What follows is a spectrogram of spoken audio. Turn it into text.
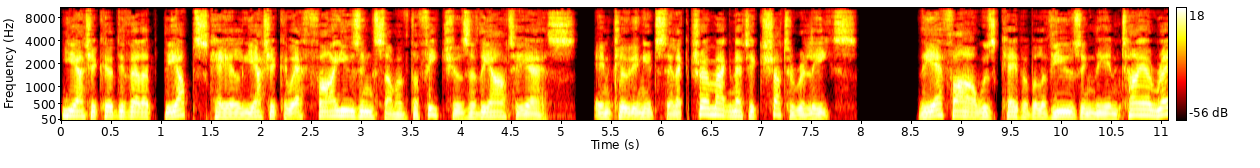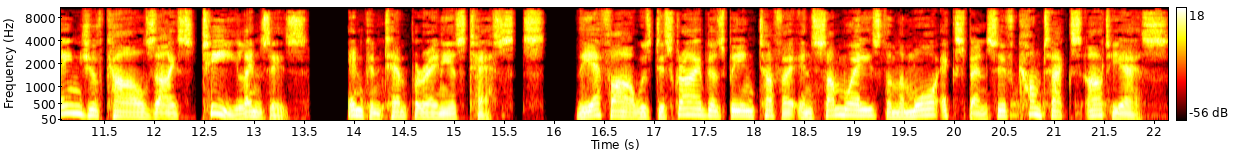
Yashica developed the upscale Yashica FR using some of the features of the RTS, including its electromagnetic shutter release. The FR was capable of using the entire range of Carl Zeiss T lenses. In contemporaneous tests, the FR was described as being tougher in some ways than the more expensive Contax RTS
